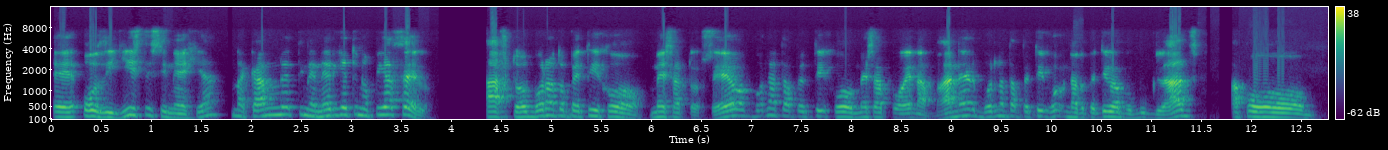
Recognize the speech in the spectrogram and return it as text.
ε, οδηγεί στη συνέχεια να κάνουν την ενέργεια την οποία θέλω. Αυτό μπορώ να το πετύχω μέσα από το SEO, μπορώ να το πετύχω μέσα από ένα banner, μπορώ να το πετύχω, να το πετύχω από Google Ads, από ε,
